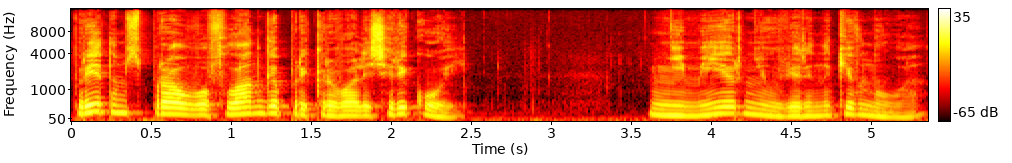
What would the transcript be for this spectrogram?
при этом с правого фланга прикрывались рекой. Немейер неуверенно кивнула.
